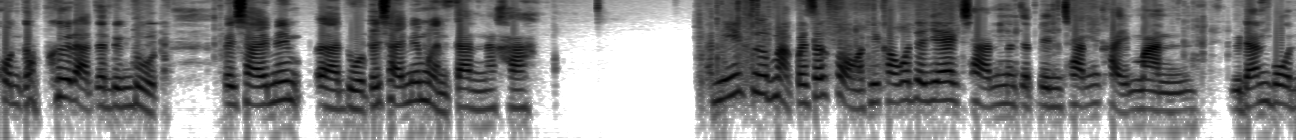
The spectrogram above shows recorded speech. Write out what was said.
คนกับพืชอาจจะดึงดูดไปใช้ไม่ดูดไปใช้ไม่เหมือนกันนะคะ อันนี้คือหมักไปสักสองอาทิตย์เขาก็จะแยกชั้น มันจะเป็นชั้นไขมันอยู่ด้านบน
